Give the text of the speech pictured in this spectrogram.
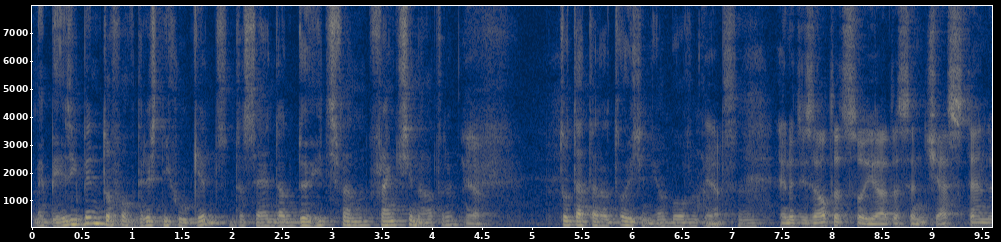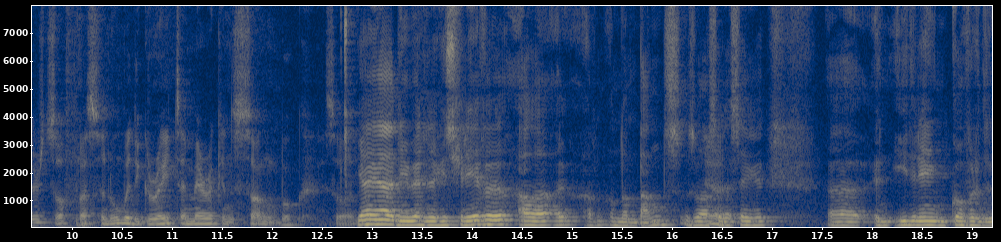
mee bezig bent of, of de rest niet goed kent, dat zijn dan de hits van Frank Sinatra. Ja. Totdat dan het origineel boven komt. eh. En het is altijd zo, ja, dat zijn jazz standards of wat ze noemen de Great American Songbook. Zo. Ja, ja, die werden geschreven alle, eh, op een band, zoals ze Ja. dat zeggen. Eh, en iedereen coverde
